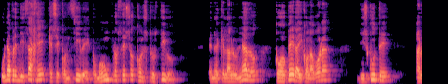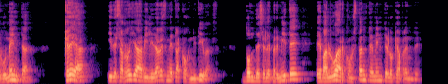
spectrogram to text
un aprendizaje que se concibe como un proceso constructivo, en el que el alumnado coopera y colabora, discute, argumenta, crea y desarrolla habilidades metacognitivas, donde se le permite evaluar constantemente lo que aprende.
